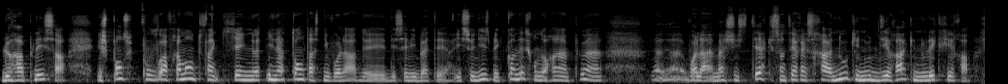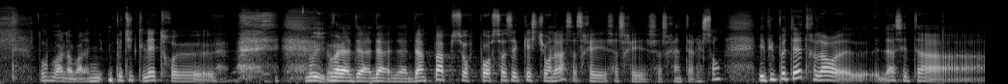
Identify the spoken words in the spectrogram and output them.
le rappeler ça. Et je pense pouvoir vraiment, enfin, qu'il y a une, attente à ce niveau-là des, célibataires. Ils se disent, mais quand est-ce qu'on aura un peu un, voilà, un magistère qui s'intéressera à nous, qui nous le dira, qui nous l'écrira? Donc voilà, voilà, une petite lettre euh, voilà, d'un pape sur, pour, cette question-là, ça serait, ça, serait, ça serait intéressant. Et puis peut-être, alors euh, là c'est à,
